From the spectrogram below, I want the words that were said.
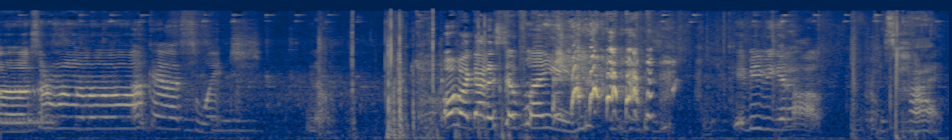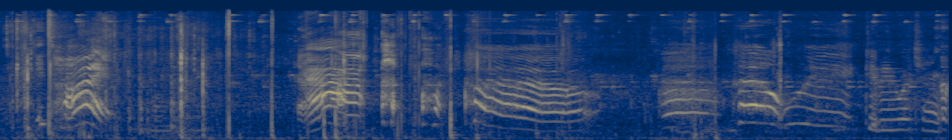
Uh, so- okay, let's switch. no. Oh my God, it's still playing. okay, baby, get off. It's hot. It's hot. Watch out.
